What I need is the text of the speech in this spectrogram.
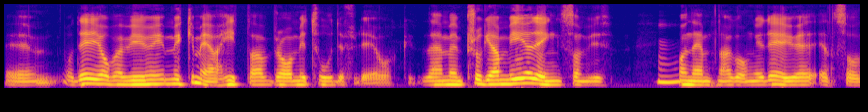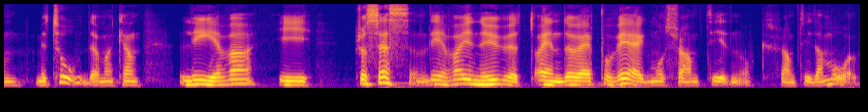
Eh, och det jobbar vi mycket med, att hitta bra metoder för det. Och det här med programmering som vi Mm. har nämnt några gånger, det är ju en sån metod där man kan leva i processen, leva i nuet och ändå är på väg mot framtiden och framtida mål.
